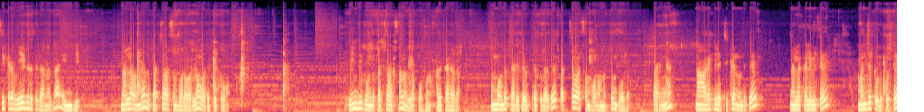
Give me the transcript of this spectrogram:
சீக்கிரம் வேகிறதுக்கானது தான் இஞ்சி. நல்லா வந்து அந்த பச்சை வாசம் போகிற வரலும் வதக்கிக்குவோம். இஞ்சி பூண்டு பச்சை வாசம் நல்லா போகணும். அதுக்காக தான் ரொம்ப வந்து கருக விட்டுறக்கூடாது. பச்சை வாசம் போனால் மட்டும் போதும். பாருங்கள் நான் அரை கிலோ சிக்கன் வந்துட்டு நல்லா கழுவிட்டு மஞ்சத்தூள் போட்டு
